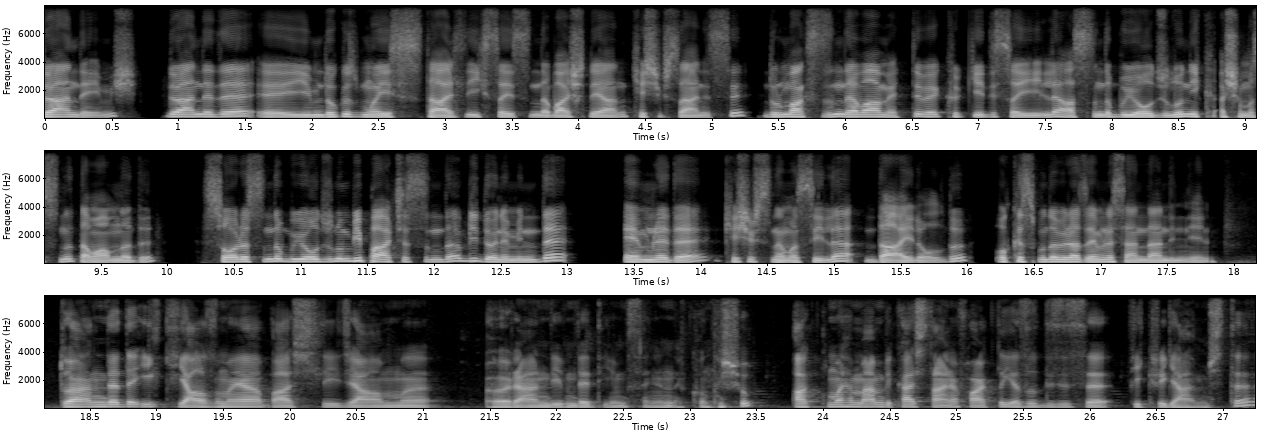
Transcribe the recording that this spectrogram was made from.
Döğen'deymiş. Düğende de 29 e, Mayıs tarihli ilk sayısında başlayan keşif sahnesi durmaksızın devam etti ve 47 sayıyla aslında bu yolculuğun ilk aşamasını tamamladı. Sonrasında bu yolculuğun bir parçasında bir döneminde Emre de keşif sinemasıyla dahil oldu. O kısmı da biraz Emre senden dinleyelim. Duende de ilk yazmaya başlayacağımı öğrendiğimde diyeyim seninle konuşup aklıma hemen birkaç tane farklı yazı dizisi fikri gelmişti.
